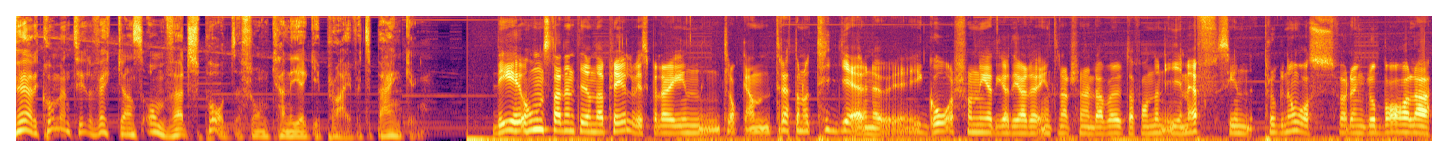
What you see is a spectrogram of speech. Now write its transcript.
Välkommen till veckans omvärldspodd från Carnegie Private Banking. Det är onsdag den 10 april. Vi spelar in klockan 13.10 nu. Igår så nedgraderade internationella valutafonden IMF sin prognos för den globala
